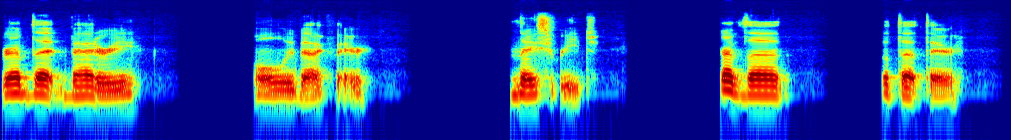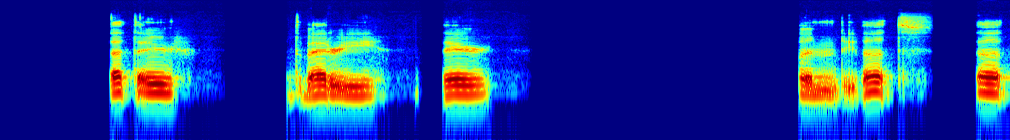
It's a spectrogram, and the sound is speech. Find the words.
Grab that battery all the way back there. Nice reach. Grab that. Put that there. That there. Put the battery there. And do that. That.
